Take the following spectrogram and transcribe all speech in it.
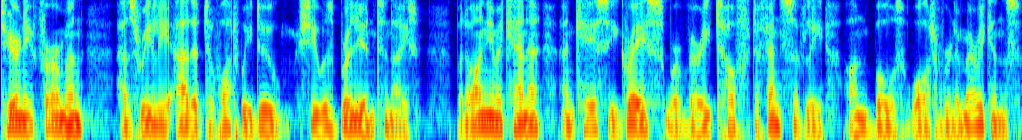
Tierney Furman has really added to what we do. She was brilliant tonight, but Áine McKenna and Casey Grace were very tough defensively on both Waterford Americans.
